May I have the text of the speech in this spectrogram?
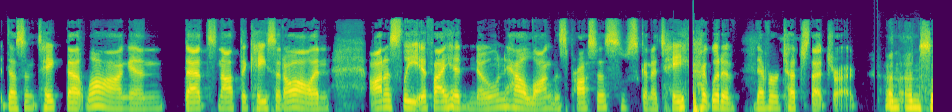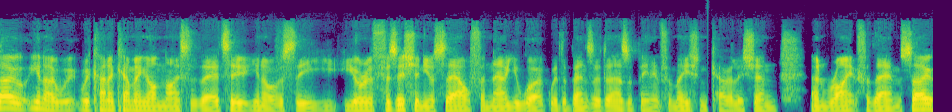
it doesn't take that long. And that's not the case at all. And honestly, if I had known how long this process was going to take, I would have never touched that drug. And and so you know we, are kind of coming on nicely there to you know obviously you're a physician yourself and now you work with the Benzodiazepine Information Coalition and write for them. So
